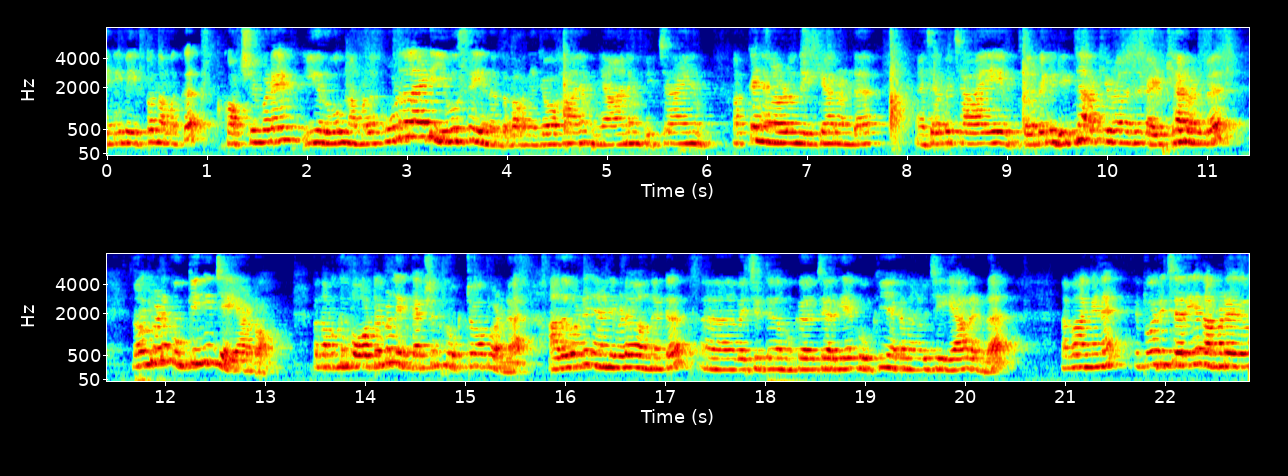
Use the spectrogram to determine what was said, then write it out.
എനിവേ ഇപ്പൊ നമുക്ക് കുറച്ചും കൂടെ ഈ റൂം നമ്മൾ കൂടുതലായിട്ട് യൂസ് ചെയ്യുന്നുണ്ട്. പറഞ്ഞു ജോഹാനും ഞാനും ഇച്ചായനും ഒക്കെ ഞങ്ങളോട് വന്ന് ഇരിക്കാറുണ്ട്. ചിലപ്പോൾ ചായയും ചിലപ്പോൾ ഡിന്നറൊക്കെ ഇവിടെ നിന്ന് കഴിക്കാറുണ്ട്. നമുക്കിവിടെ കുക്കിങ്ങും ചെയ്യാം കേട്ടോ. അപ്പൊ നമുക്ക് പോർട്ടബിൾ ഇൻഡക്ഷൻ കുക്ക് ടോപ്പ് ഉണ്ട്. അതുകൊണ്ട് ഞാൻ ഇവിടെ വന്നിട്ട് വെച്ചിട്ട് നമുക്ക് ചെറിയ കുക്കിംഗ് ഒക്കെ നമ്മൾ ചെയ്യാറുണ്ട്. അപ്പൊ അങ്ങനെ ഇപ്പൊ ഒരു ചെറിയ നമ്മുടെ ഒരു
